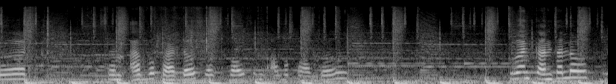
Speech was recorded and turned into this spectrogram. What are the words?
Good. Some avocados. Let's buy some avocados. You want cantaloupe?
